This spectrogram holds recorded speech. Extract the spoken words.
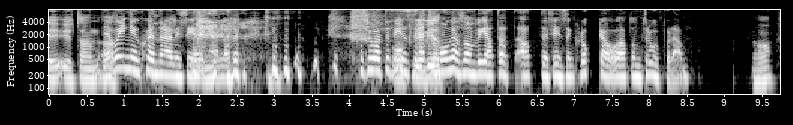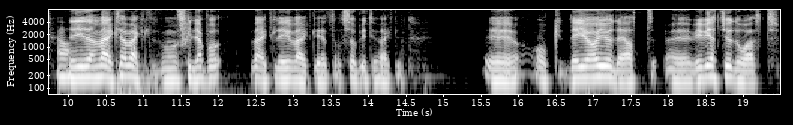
Eh, Utan Det var att, ingen generalisering heller. Jag tror att det finns rätt vet- många som vet att, att det finns en klocka och att de tror på den. ja, Ja. I den verkliga verkligheten, man måste skilja på verklig verklighet och subjektiv verklighet. Eh, och det gör ju det att eh, vi vet ju då att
